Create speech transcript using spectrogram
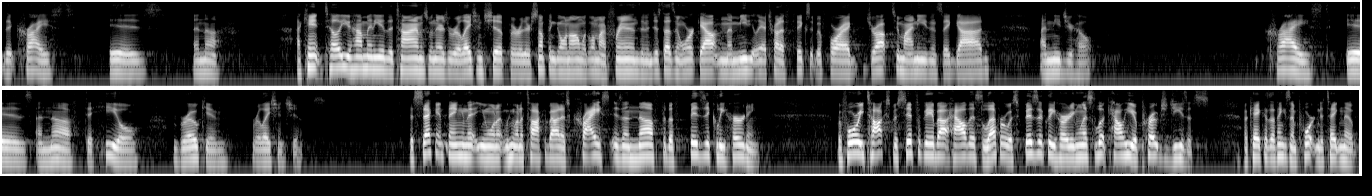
that Christ is enough. I can't tell you how many of the times when there's a relationship or there's something going on with one of my friends and it just doesn't work out, and immediately I try to fix it before I drop to my knees and say, God, I need your help. Christ is enough to heal broken relationships. The second thing that you want to, we want to talk about is Christ is enough for the physically hurting. Before we talk specifically about how this leper was physically hurting, let's look how he approached Jesus. Okay, because I think it's important to take note.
